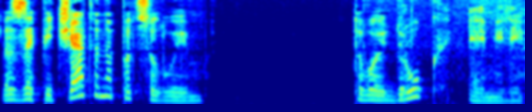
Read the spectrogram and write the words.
Запечатано поцелуем. Твой друг Эмили.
